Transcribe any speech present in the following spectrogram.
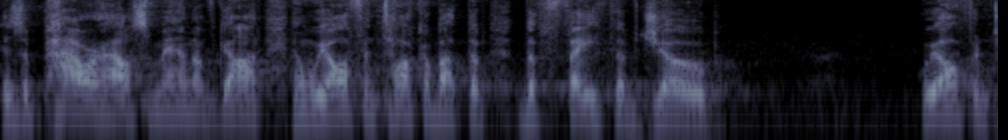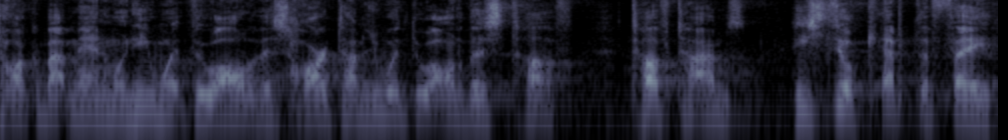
is a powerhouse man of God, and we often talk about the, the faith of Job. We often talk about, man, when he went through all of this hard times, he went through all of this tough, tough times, he still kept the faith.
